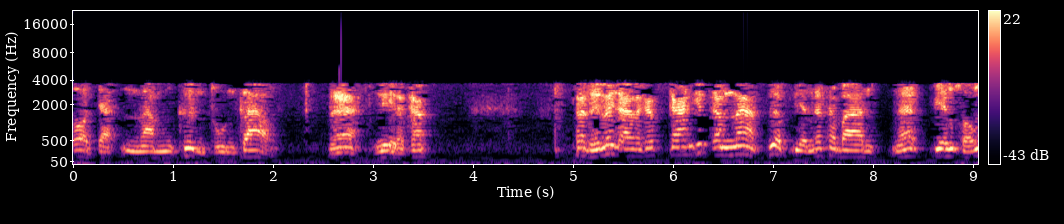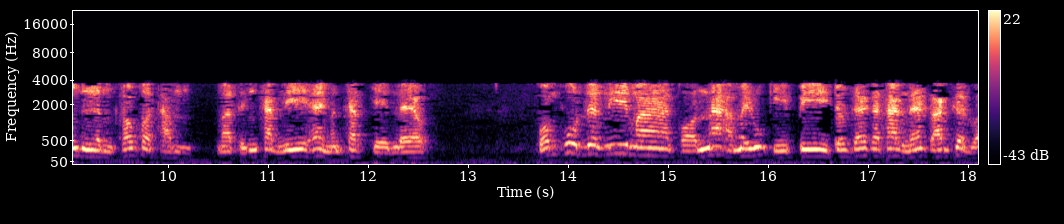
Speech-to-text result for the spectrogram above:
ก็จะนำขึ้นทูลเกล้านะนี่แหละครับถ้าเห็นแล้วอย่างนะครับ การยึดอำนาจเพื่อเปลี่ยนรัฐบาลนะเพียงสองเดือนเขาก็ทำ มาถึงขั้นนี้ให้มันชัดเจนแล้ว ผมพูดเรื่องนี้มาก่อนหน้าไม่รู้กี่ปี จนกระทั่งนะการเคลื่อนไหว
